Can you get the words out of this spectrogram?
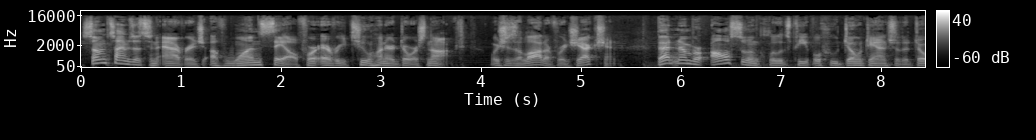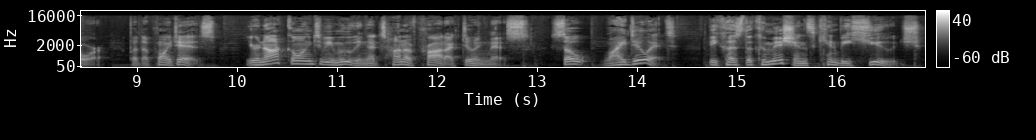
Sometimes it's an average of one sale for every 200 doors knocked, which is a lot of rejection. That number also includes people who don't answer the door. But the point is, you're not going to be moving a ton of product doing this. So why do it? Because the commissions can be huge.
